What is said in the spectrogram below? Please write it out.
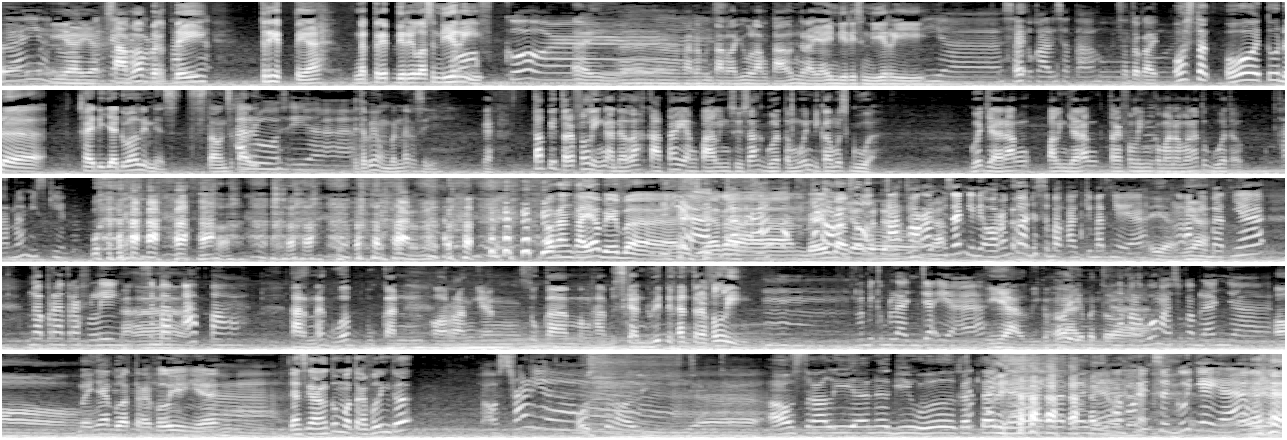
gaya dong, Iya iya. Sama birthday treat ya. Nge-treat diri lo sendiri. Of course. Bentar lagi ulang tahun ngerayain diri sendiri. Iya, satu kali setahun. Satu kali. Oh, stuck. Oh, itu udah kayak dijadwalin ya setahun sekali. Harus, iya. Ya, tapi yang benar sih. Ya. Tapi traveling adalah kata yang paling susah gue temuin di kamus gue. Gue jarang, paling jarang traveling ke mana-mana tuh gue tau. Karena miskin. Karena Orang kaya bebas, Iya, ya kan? Bebas. orang Ya, tuh, kan orang misalnya gini orang tuh ada sebab akibatnya ya. Iya. Lo Iya. akibatnya nggak pernah traveling. Ah. Sebab apa? karena gue bukan orang yang suka menghabiskan duit dengan traveling. Hmm, lebih ke belanja ya. Iya lebih ke Oh, iya, belanja. betul. Nah kalau gue nggak suka belanja. Oh. Mainnya buat traveling ya. Iya. Dan sekarang tuh mau traveling ke Ke Australia. Australia. Australia negiwe katanya, katanya. Aborin segunya ya. Iya,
